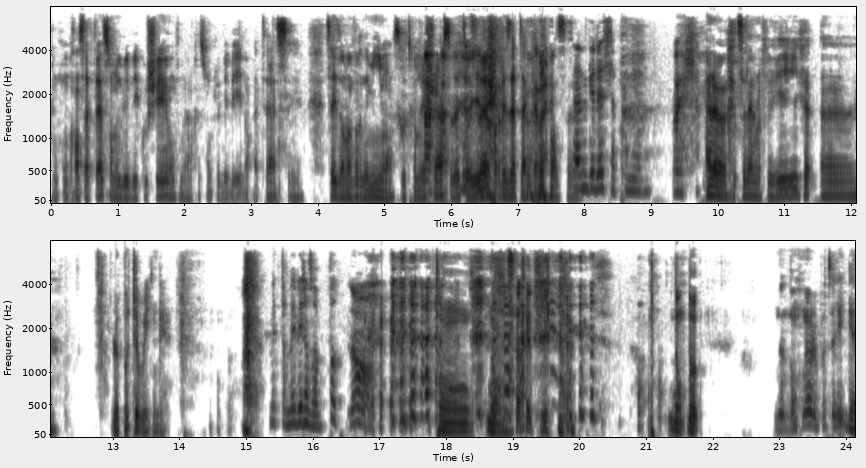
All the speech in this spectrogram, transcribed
Donc on prend sa tasse, on met le bébé couché, on a l'impression que le bébé est dans la tasse. Et... Ça, il doit en avoir des millions. Hein. Ça doit être comme les chats, ça doit être... il doit y avoir des attaques, hein, je pense. C'est Anne Godes la première. Alors, celle-là elle me fait rire. Euh... Le pottering. Mettre ton bébé dans un pot. Non, Ton non, Ça aurait pu. don't know. Donc non, le pottering.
